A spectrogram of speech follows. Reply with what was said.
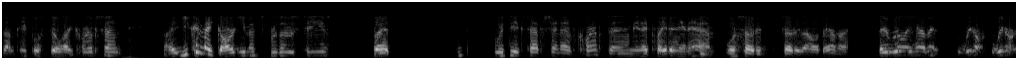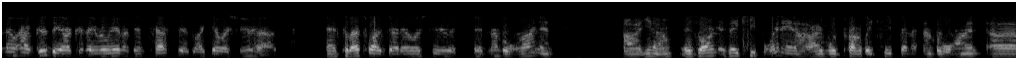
some people still like Clemson. Uh, you can make arguments for those teams, but with the exception of Clemson, I mean, they played A and M, well, so did so did Alabama. They really haven't. We don't we don't know how good they are because they really haven't been tested like LSU has, and so that's why I've got LSU at, at number one. And uh, you know, as long as they keep winning, I would probably keep them at number one um,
